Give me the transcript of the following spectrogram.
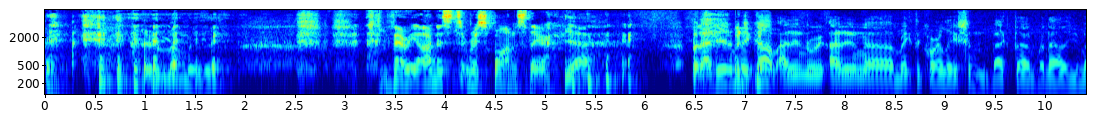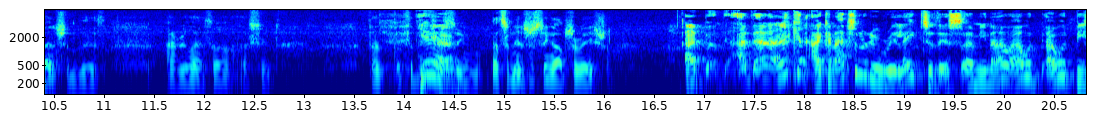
I remember this. Very honest response there. yeah, but I didn't but, pick up. I didn't. Re- I didn't uh, make the correlation back then. But now that you mentioned this, I realize. Oh, I should. That, that's an yeah. interesting. That's an interesting observation. I, I, I, can I can absolutely relate to this. I mean, I, I, would I would be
